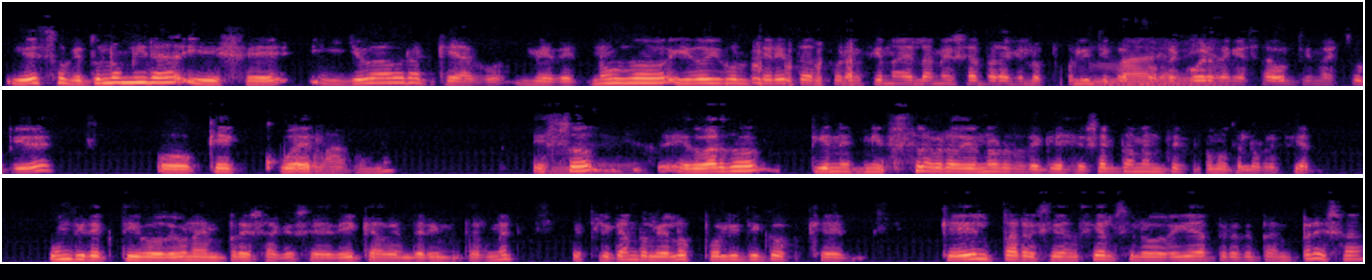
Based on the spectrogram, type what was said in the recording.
Y eso que tú lo miras y dices, ¿y yo ahora qué hago? ¿Me desnudo y doy volteretas por encima de la mesa para que los políticos no recuerden esa última estupidez? ¿O qué cuerno hago, no? Eso, Eduardo, tienes mi palabra de honor de que es exactamente como te lo refiero. Un directivo de una empresa que se dedica a vender Internet explicándole a los políticos que que él para residencial se lo veía, pero que para empresa,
